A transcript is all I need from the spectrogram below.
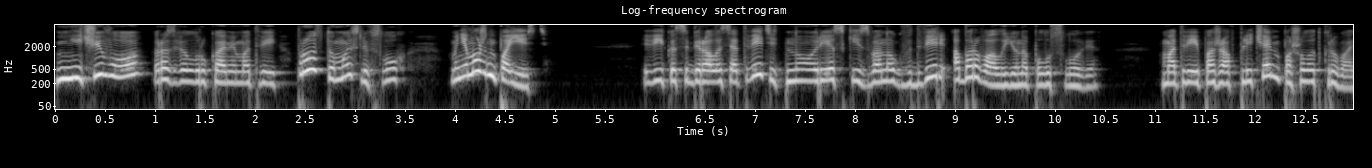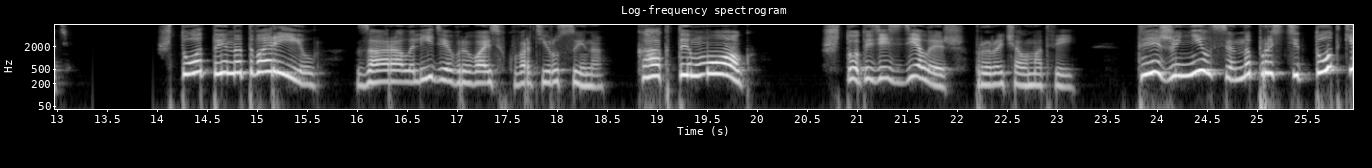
«Ничего!» — развел руками Матвей. «Просто мысли вслух. Мне можно поесть?» Вика собиралась ответить, но резкий звонок в дверь оборвал ее на полуслове. Матвей, пожав плечами, пошел открывать. «Что ты натворил?» — заорала Лидия, врываясь в квартиру сына. «Как ты мог?» «Что ты здесь делаешь?» — прорычал Матвей. «Ты женился на проститутке?»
